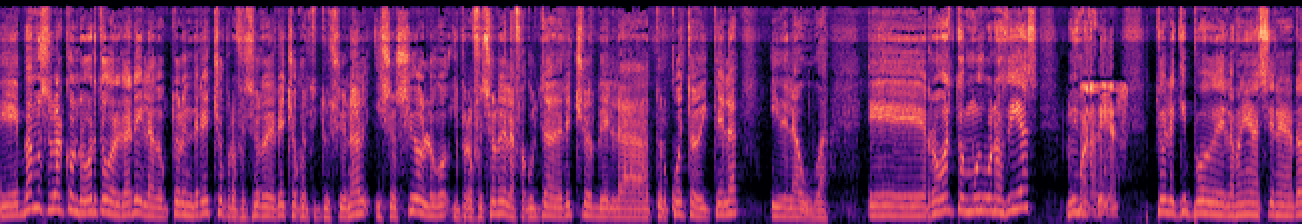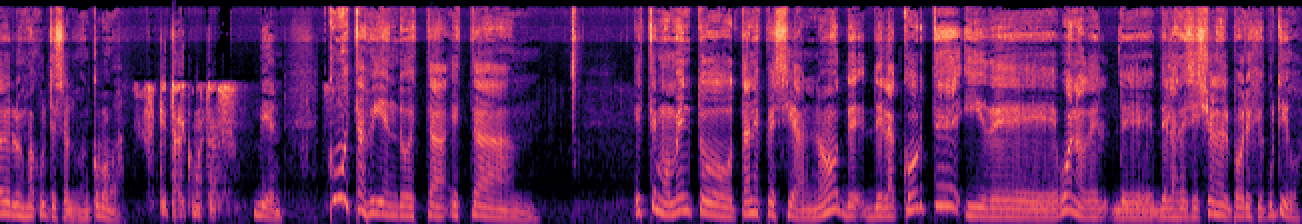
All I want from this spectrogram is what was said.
Eh, vamos a hablar con Roberto Gargarela, doctor en Derecho, profesor de Derecho Constitucional y sociólogo y profesor de la Facultad de Derecho de la Torcueto de Itela y de la UBA. Eh, Roberto, muy buenos días. buenos días. Todo el equipo de la mañana de CNN Radio, Luis Macul, te saludan. ¿Cómo va? ¿Qué tal? ¿Cómo estás? Bien. ¿Cómo estás viendo esta, esta, este momento tan especial, ¿no? De, la Corte y de, bueno, de, de las decisiones del Poder Ejecutivo.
